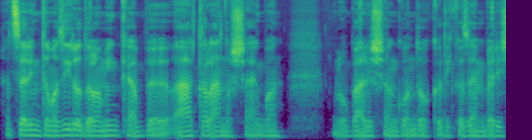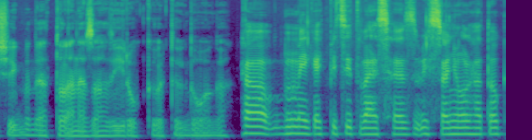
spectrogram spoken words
hát szerintem az irodalom inkább általánosságban globálisan gondolkodik az emberiségben, de hát talán ez az írók, költők dolga. Ha még egy picit Vászhez visszanyúlhatok,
